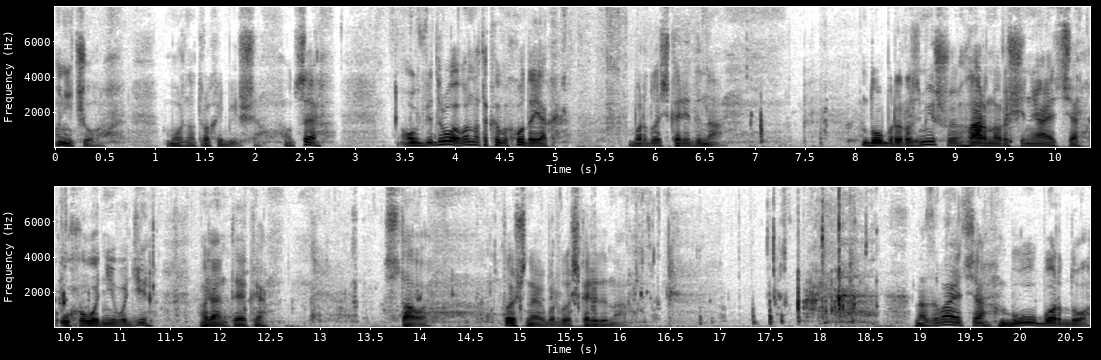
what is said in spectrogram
Ну нічого, можна трохи більше. Оце об відро, воно таке виходить, як бордоська рідина. Добре розмішую, гарно розчиняється у холодній воді. Гляньте, яке стало. Точно як бордоська рідина. Називається Бу Бордо.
